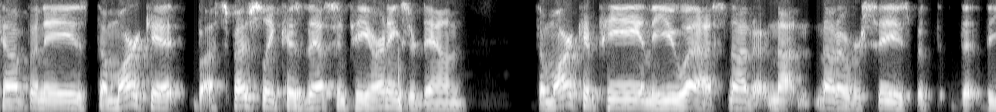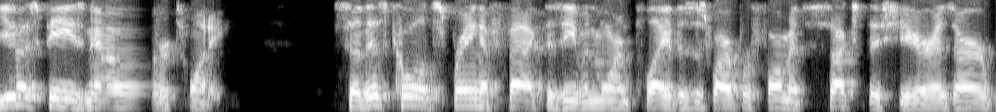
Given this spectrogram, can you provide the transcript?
companies, the market, especially because the S&P earnings are down, the market P in the U.S., not not not overseas, but the, the U.S. P is now over 20. So this cold spring effect is even more in play. This is why our performance sucks this year, as our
